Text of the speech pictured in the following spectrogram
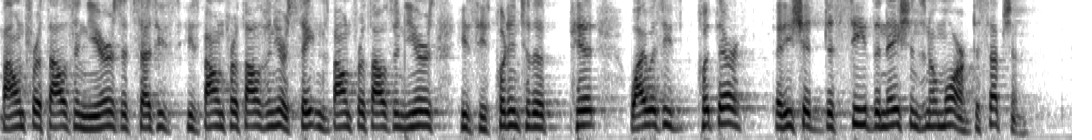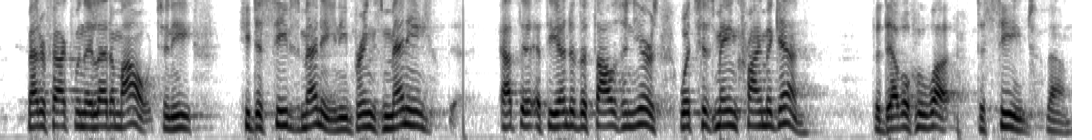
bound for a thousand years, it says he's, he's bound for a thousand years. Satan's bound for a thousand years. He's, he's put into the pit. Why was he put there? That he should deceive the nations no more. Deception. Matter of fact, when they let him out and he, he deceives many and he brings many at the, at the end of the thousand years, what's his main crime again? The devil who what? Deceived them,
